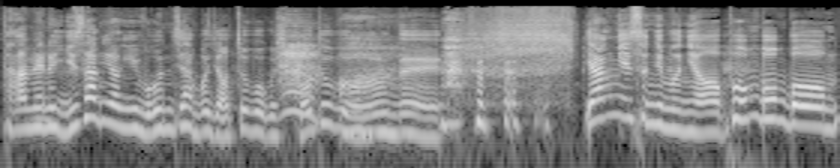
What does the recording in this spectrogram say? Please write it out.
다음에는 이상형이 뭔지 한번 여쭤보고 싶어, 두 분. 아. 네. 양미수님은요, 봄봄봄,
